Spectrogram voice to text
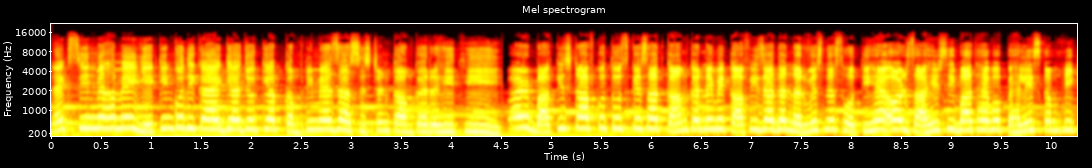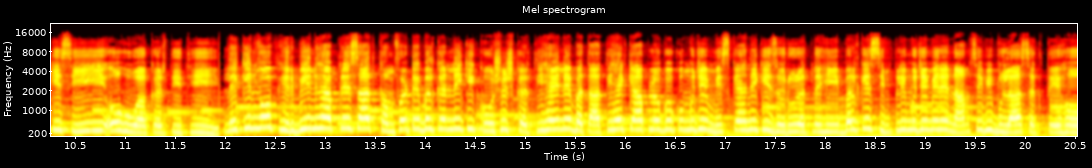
नेक्स्ट सीन में हमें ये किंग को दिखाया गया जो की अब कंपनी में एज असिस्टेंट काम कर रही थी। पर बाकी स्टाफ को तो उसके साथ काम करने में काफ़ी ज़्यादा नर्वसनेस होती है और ज़ाहिर सी बात है वो पहले इस कंपनी की सीईओ हुआ करती थी। लेकिन वो फिर भी इन्हें अपने साथ कंफर्टेबल करने की कोशिश करती है, इन्हें बताती है कि आप लोगों को मुझे मिस कहने की ज़रूरत नहीं, बल्कि सिंपली मुझे मेरे नाम से भी बुला सकते हो।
